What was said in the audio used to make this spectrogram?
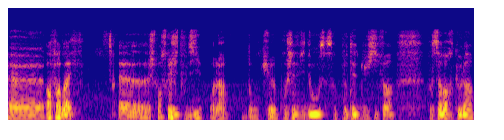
Euh, enfin bref, euh, je pense que j'ai tout dit, voilà. Donc prochaine vidéo, ça sera peut-être du FIFA. Faut savoir que là,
